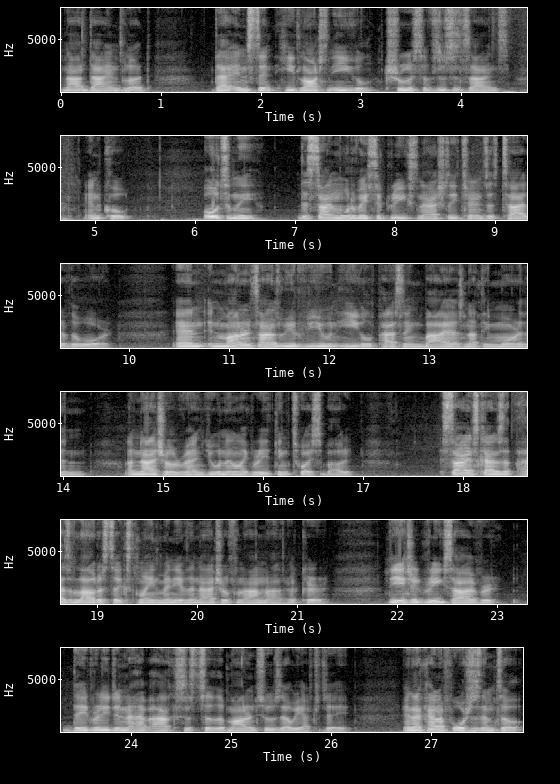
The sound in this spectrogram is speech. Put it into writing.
not die in blood. That instant, he launched an eagle, truest of Zeus's signs. End quote. Ultimately, this sign motivates the Greeks and actually turns the tide of the war. And in modern times, we would view an eagle passing by as nothing more than a natural event. You wouldn't like really think twice about it. Science kind of has allowed us to explain many of the natural phenomena that occur. The ancient Greeks, however, they really didn't have access to the modern tools that we have today. And that kind of forces them to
